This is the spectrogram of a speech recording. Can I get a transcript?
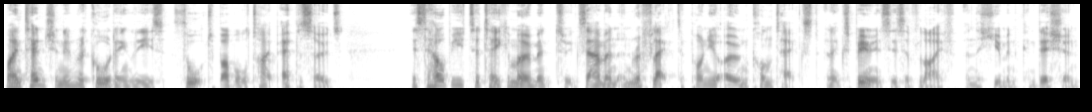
My intention in recording these thought bubble type episodes is to help you to take a moment to examine and reflect upon your own context and experiences of life and the human condition.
